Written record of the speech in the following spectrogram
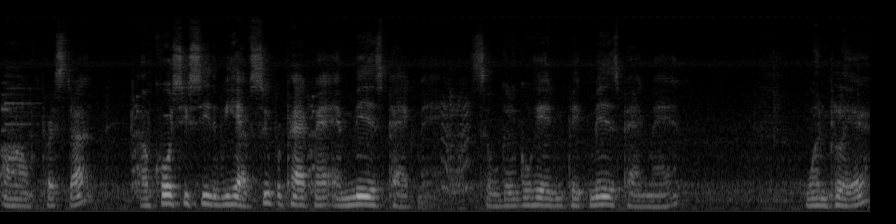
Um, press start. Of course, you see that we have Super Pac-Man and Ms. Pac-Man. So we're going to go ahead and pick Ms. Pac-Man. One player.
